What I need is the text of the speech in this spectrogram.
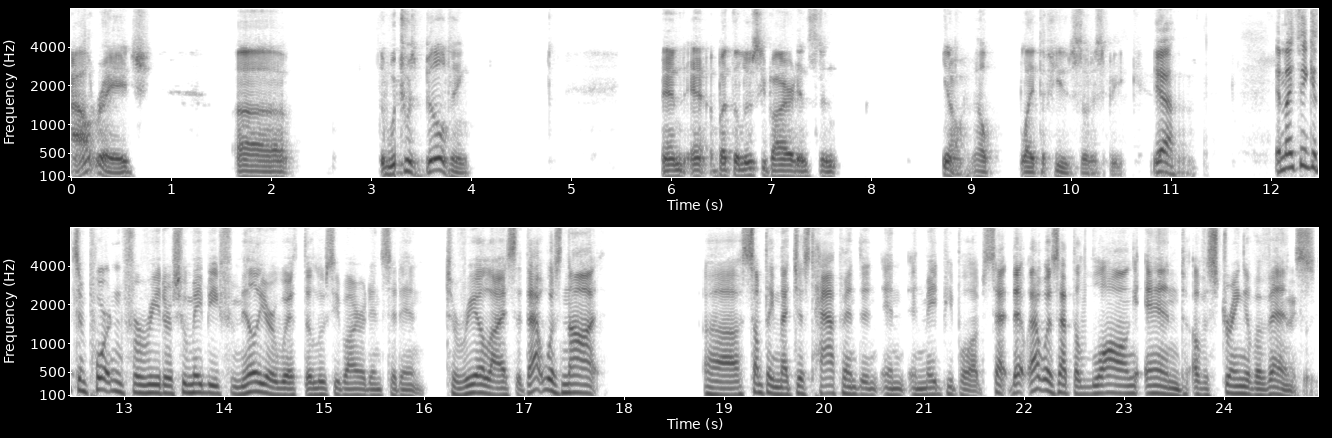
outrage, uh, which was building. And, and, but the Lucy Byard incident, you know, helped light the fuse, so to speak. Yeah. Uh, and I think it's important for readers who may be familiar with the Lucy Byard incident to realize that that was not uh, something that just happened and, and, and made people upset. That, that was at the long end of a string of events.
